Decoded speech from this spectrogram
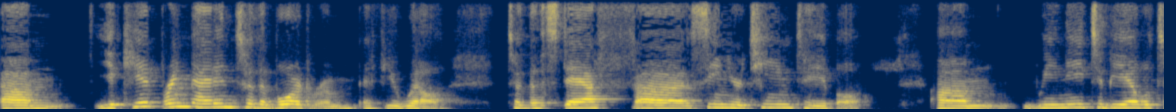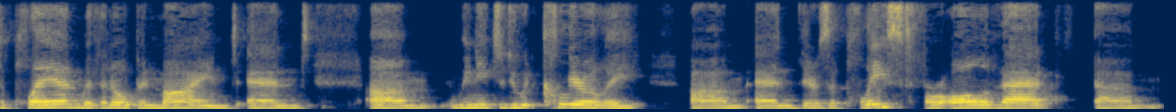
um, you can't bring that into the boardroom, if you will, to the staff uh, senior team table. Um, we need to be able to plan with an open mind and um, we need to do it clearly. Um, and there's a place for all of that um,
